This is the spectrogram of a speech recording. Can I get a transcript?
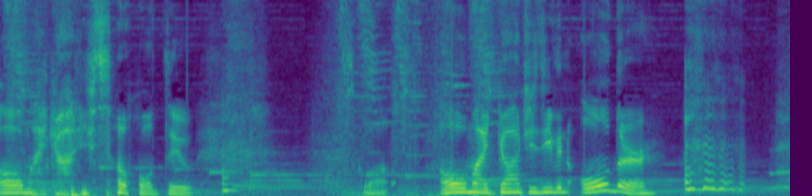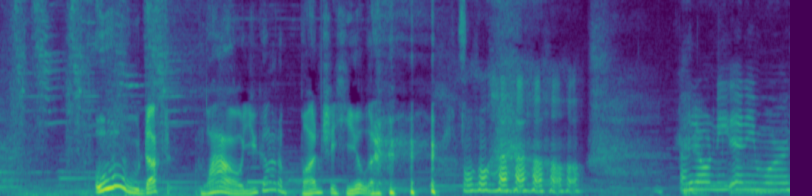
oh my god, he's so old too. Squall. Oh my god, she's even older. Ooh, Doctor. Wow, you got a bunch of healers. wow. I don't need any more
